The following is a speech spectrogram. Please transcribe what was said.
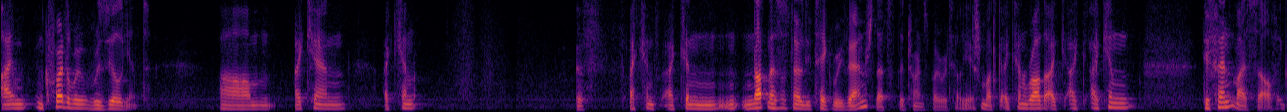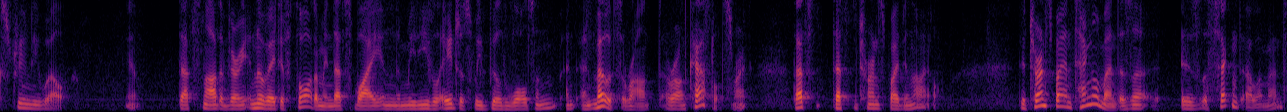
I'm incredibly resilient. Um, I can, I can, if I can, I can not necessarily take revenge. That's deterrence by retaliation, but I can rather, I, I, I can defend myself extremely well. You know, that's not a very innovative thought. I mean, that's why in the medieval ages we built walls and, and, and moats around, around castles, right? That's, that's deterrence by denial. Deterrence by entanglement is, a, is the second element,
